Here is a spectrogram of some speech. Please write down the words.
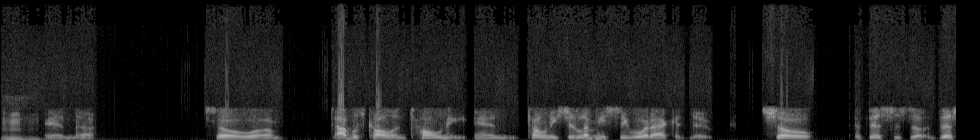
Mm-hmm. and uh, so um, I was calling Tony, and Tony said, "Let me see what I could do." So this is this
